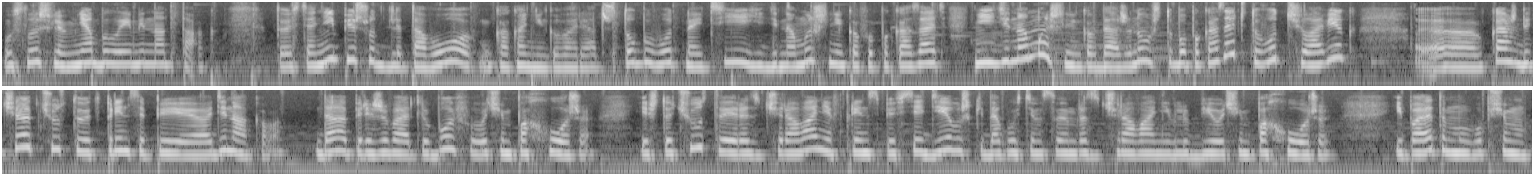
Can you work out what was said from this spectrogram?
услышали. У меня было именно так. То есть они пишут для того, как они говорят, чтобы вот найти единомышленников и показать, не единомышленников даже, ну, чтобы показать, что вот человек, э, каждый человек чувствует, в принципе, одинаково да, переживает любовь очень похоже. И что чувства и разочарование, в принципе, все девушки, допустим, в своем разочаровании в любви очень похожи. И поэтому, в общем,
